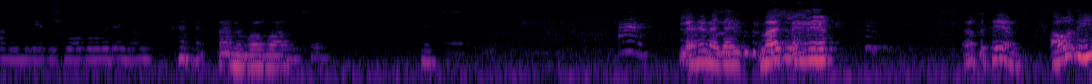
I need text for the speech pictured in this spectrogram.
ਆ ਮੇਰੇ ਬਹੁਤ ਬਹੁਤ ਵਧਾਈਆਂ। ਧੰਨਵਾਦ ਬਾਤ ਲੈਣੇ ਨਾ ਜਾਏ ਬਾਅਦ ਚ ਲੈਣੇ ਆ। ਆ ਕਿੱਥੇ ਆ? ਆਓ ਨਹੀਂ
